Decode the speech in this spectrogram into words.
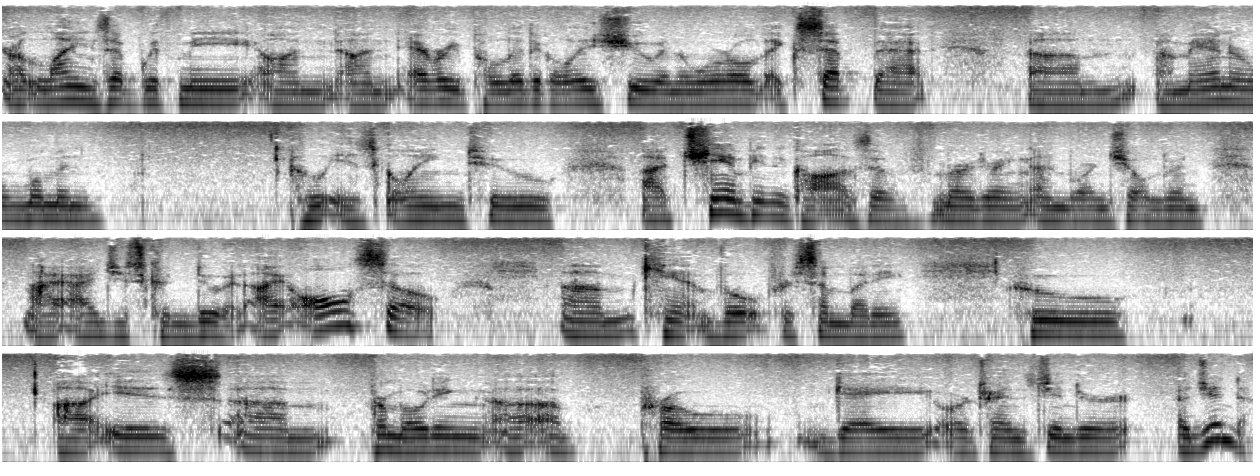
uh, lines up with me on, on every political issue in the world, except that um, a man or woman who is going to uh, champion the cause of murdering unborn children. I, I just couldn't do it. I also um, can't vote for somebody who uh, is um, promoting a, a pro-gay or transgender agenda.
